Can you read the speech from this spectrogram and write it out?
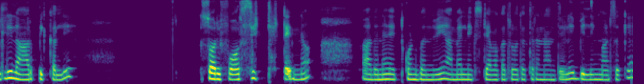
ಇರಲಿಲ್ಲ ಆರ್ಪಿಕ್ಕಲ್ಲಿ ಸಾರಿ ಫಾರ್ ಸಿಟ್ ಟೆನ್. ಅದನ್ನೇ ಎತ್ಕೊಂಡು ಬಂದ್ವಿ. ಆಮೇಲೆ ನೆಕ್ಸ್ಟ್ ಯಾವಾಗಾದರೂ ಓದೋ ಥರನ ಅಂತೇಳಿ ಬಿಲ್ಲಿಂಗ್ ಮಾಡ್ಸೋಕ್ಕೆ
